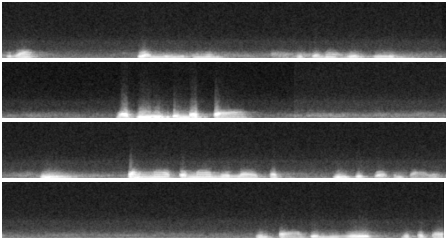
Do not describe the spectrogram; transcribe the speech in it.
ธุระส่วนดีทั้งนั้น ไม่จะมาเรื่องอื่นวัดนี้เป็นวัดป่าที่ตั้งมาประมาณเวลาสักยี่สิบกว่าพรรษาแล้วเป็นป่าเป็นนิเวศและประชา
